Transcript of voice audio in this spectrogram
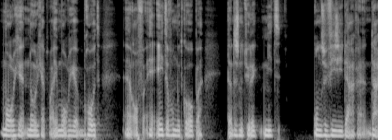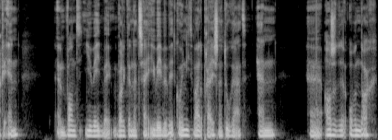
morgen nodig hebt, waar je morgen brood uh, of eten voor moet kopen. Dat is natuurlijk niet onze visie daar, uh, daarin. Um, want je weet bij, wat ik net zei, je weet bij Bitcoin niet waar de prijs naartoe gaat. En uh, als het op een dag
